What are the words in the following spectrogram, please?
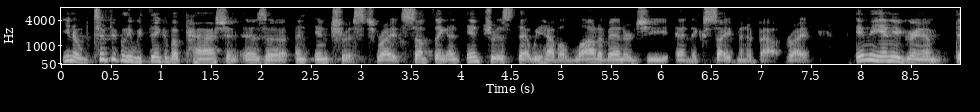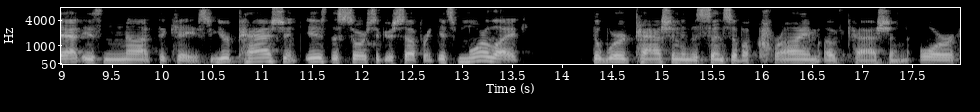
You know, typically we think of a passion as a, an interest, right? Something, an interest that we have a lot of energy and excitement about, right? In the Enneagram, that is not the case. Your passion is the source of your suffering. It's more like the word passion in the sense of a crime of passion, or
